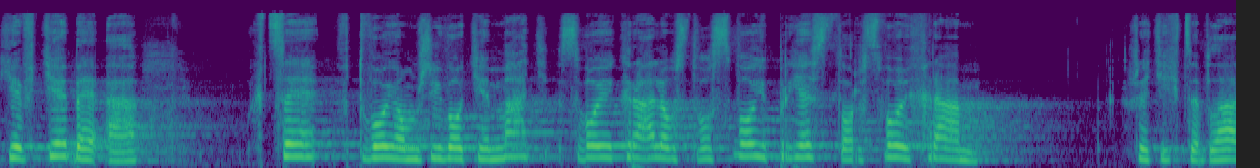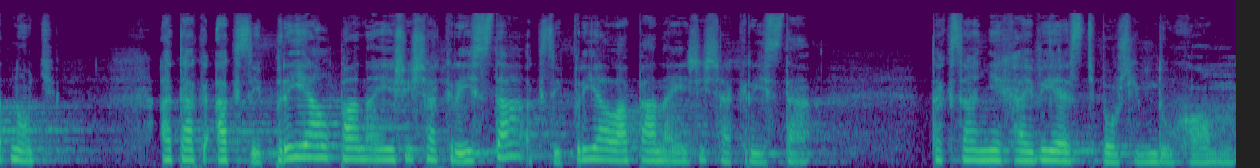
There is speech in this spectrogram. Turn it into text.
je v tebe a chce v tvojom živote mať svoje kráľovstvo, svoj priestor, svoj chrám, že ti chce vládnuť. A tak, ak si prijal Pána Ježiša Krista, ak si prijala Pána Ježiša Krista, tak sa nechaj viesť Božím duchom.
